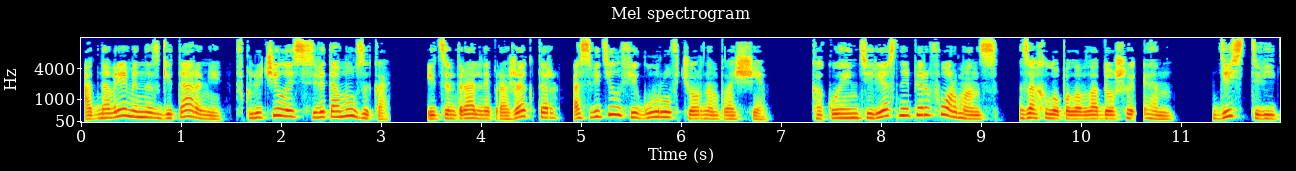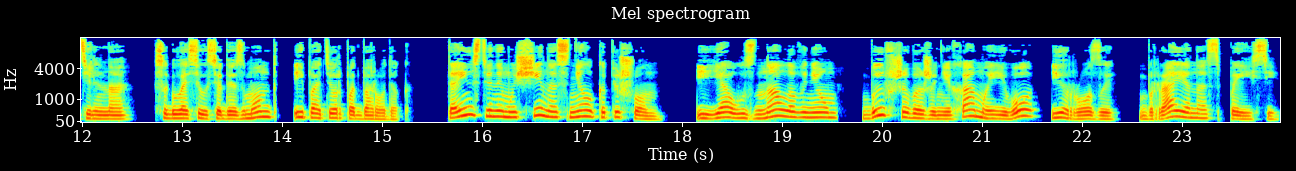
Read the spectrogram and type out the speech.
Одновременно с гитарами включилась светомузыка, и центральный прожектор осветил фигуру в черном плаще. Какой интересный перформанс, захлопала в ладоши Н. Действительно, согласился Дезмонд и потёр подбородок. Таинственный мужчина снял капюшон, и я узнала в нем бывшего жениха моего и Розы, Брайана Спейси.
